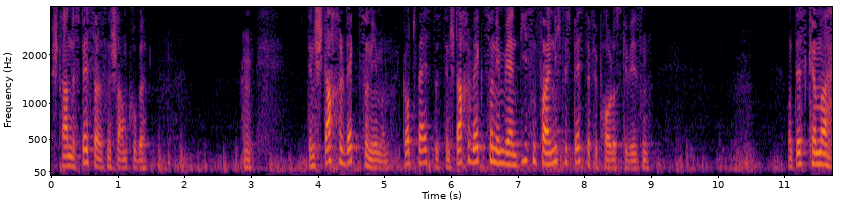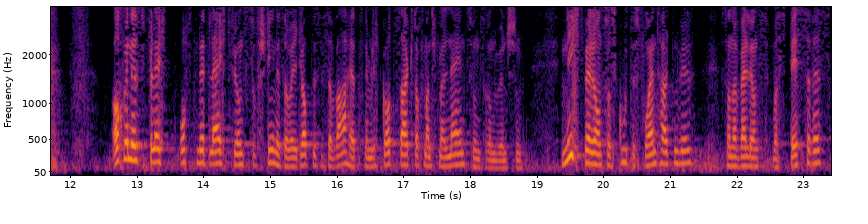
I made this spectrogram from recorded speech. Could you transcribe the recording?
Strand ist besser als eine Schlammgrube. Hm. Den Stachel wegzunehmen, Gott weiß das, den Stachel wegzunehmen wäre in diesem Fall nicht das Beste für Paulus gewesen. Und das können wir, auch wenn es vielleicht oft nicht leicht für uns zu verstehen ist, aber ich glaube, das ist eine Wahrheit. Nämlich Gott sagt auch manchmal Nein zu unseren Wünschen. Nicht, weil er uns was Gutes vorenthalten will, sondern weil er uns was Besseres,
